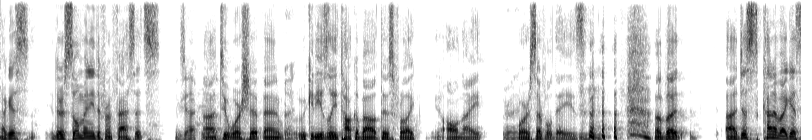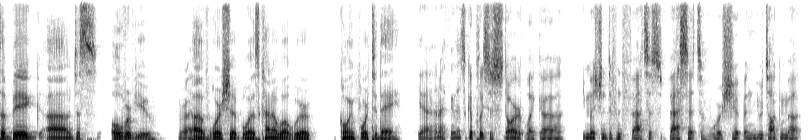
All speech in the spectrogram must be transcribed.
I guess there's so many different facets Exactly. uh, yeah. to worship, and Right. we could easily talk about this for like you know, all night right. or several days. Mhm. Uh, but uh, just kind of, I guess, a big uh, just overview right. of worship was kind of what we're going for today. Yeah, and I think that's a good place to start. Like uh, you mentioned different facets facets of worship, and you were talking about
